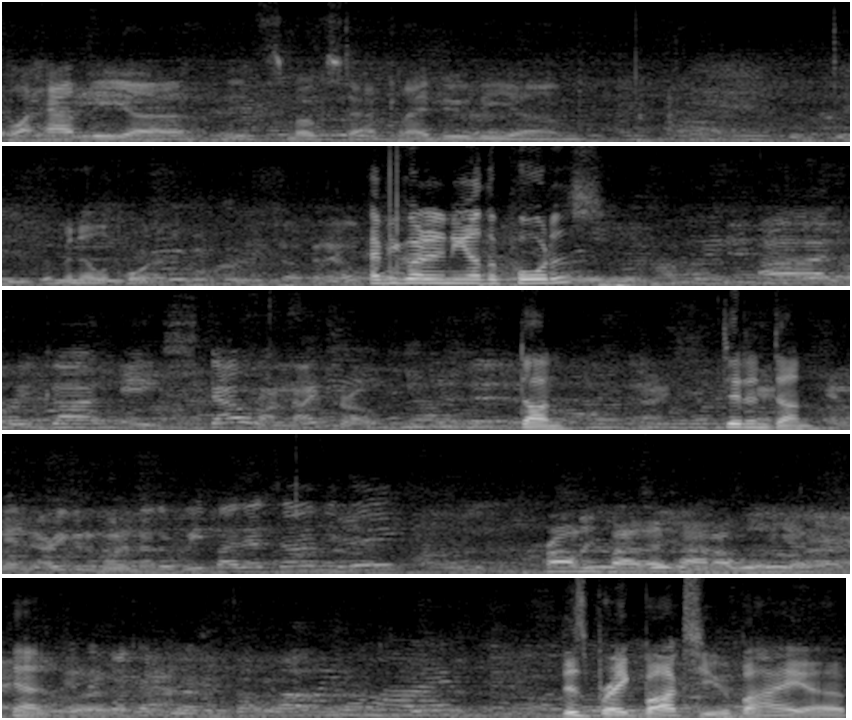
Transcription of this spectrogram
well, I have the, uh, the smokestack. Can I do the, um, the vanilla porter? Have you got any other porters? Uh, we got a stout on nitro. Done. Nice. Did and done. And then, are you going to want another wheat by that time? You think? Probably by that time I will, yeah. Yeah. This break brought to you by uh,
